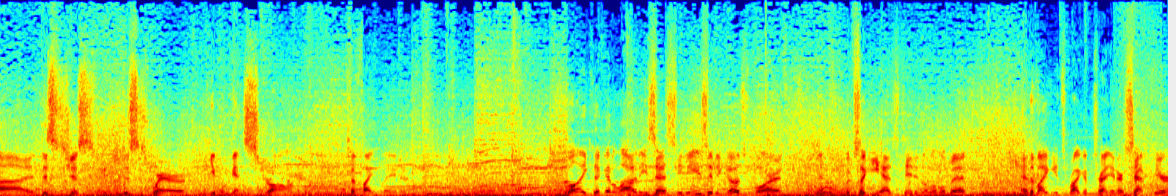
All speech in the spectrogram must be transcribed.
uh, this is just this is where people get strong to fight later. Well, he could get a lot of these SCVs if he goes for it. Looks like he hesitated a little bit. And the Vikings probably going to try to intercept here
